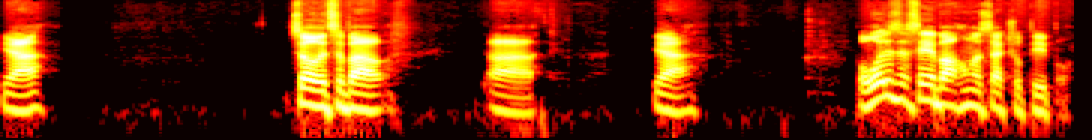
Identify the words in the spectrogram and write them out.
Yeah. So it's about, uh, yeah. But what does it say about homosexual people?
